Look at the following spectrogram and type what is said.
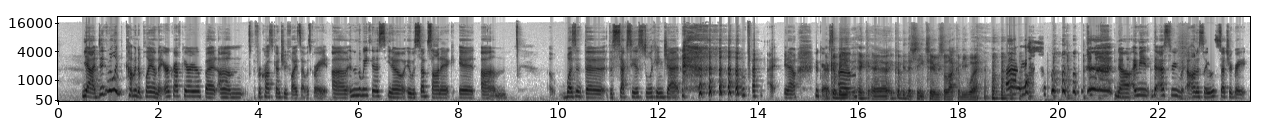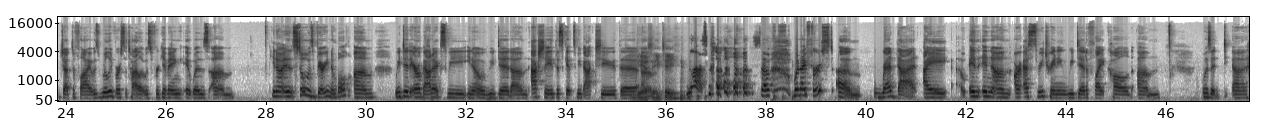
Yeah, it didn't really come into play on the aircraft carrier, but um, for cross country flights, that was great. Uh, and then the weakness, you know, it was subsonic. It um, wasn't the the sexiest looking jet. but I, you know, who cares? It could be um, it, uh, it, could be the C two, so that could be where. uh, no, I mean the S three. Honestly, it was such a great jet to fly. It was really versatile. It was forgiving. It was, um, you know, and it still was very nimble. Um, we did aerobatics. We, you know, we did. Um, actually, this gets me back to the DSET. Um, yes. so when I first um, read that, I in in um, our S three training we did a flight called um, was it uh,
